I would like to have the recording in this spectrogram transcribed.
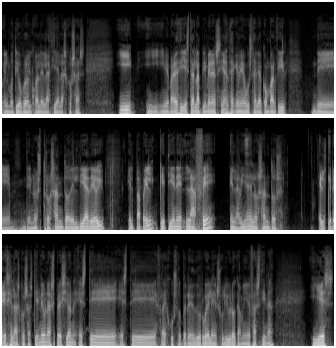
el motivo por el cual él hacía las cosas. Y, me parece, y esta es la primera enseñanza que me gustaría compartir de, nuestro santo del día de hoy, el papel que tiene la fe en la vida de los santos. El creerse en las cosas. Tiene una expresión este, este fray Justo Pérez de en su libro que a mí me fascina, y es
